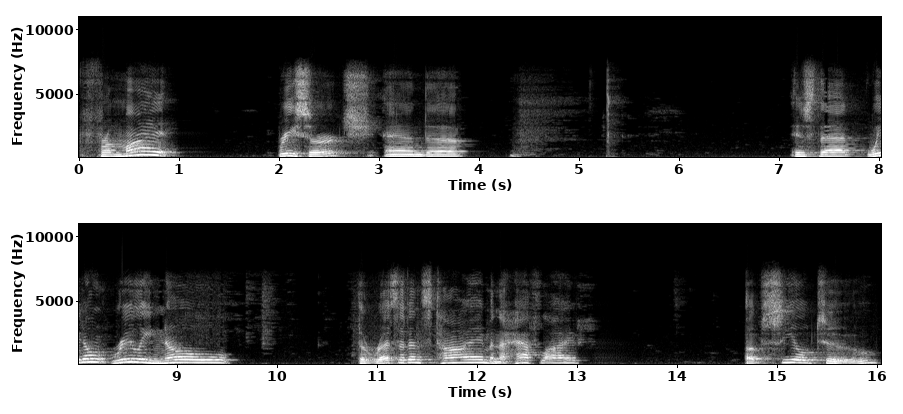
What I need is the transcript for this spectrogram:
from my research and uh, is that we don't really know the residence time and the half-life of CO2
